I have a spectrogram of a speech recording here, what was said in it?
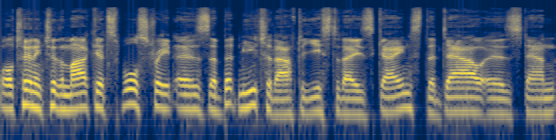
Well, turning to the markets, Wall Street is a bit muted after yesterday's gains. The Dow is down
